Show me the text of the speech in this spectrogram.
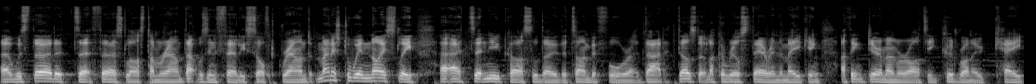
Uh, was third at uh, Thirsk last time around. That was in fairly soft ground. Managed to win nicely uh, at uh, Newcastle, though, the time before uh, that. Does look like a real stayer in the making. I think Dira Emirati could run okay,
